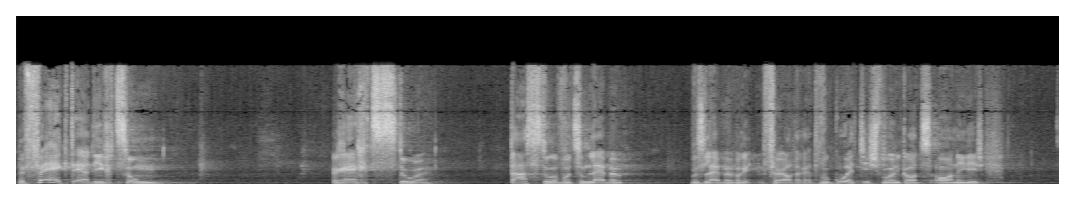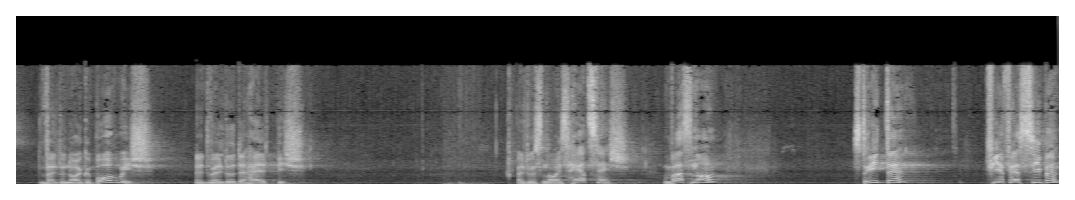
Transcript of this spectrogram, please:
befähigt er dich zum Rechts zu tun. Das zu tun, was zum Leben, was das Leben fördert, wo gut ist, wo in Gottes Ordnung ist. Weil du neu geboren bist. Nicht, weil du der Held bist. Weil du ein neues Herz hast. Und was noch? Das dritte, 4 Vers 7.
